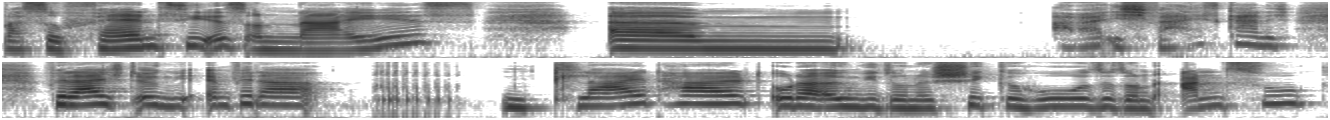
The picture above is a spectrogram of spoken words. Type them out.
was so fancy ist und nice. Ähm, aber ich weiß gar nicht. Vielleicht irgendwie entweder ein Kleid halt oder irgendwie so eine schicke Hose, so ein Anzug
